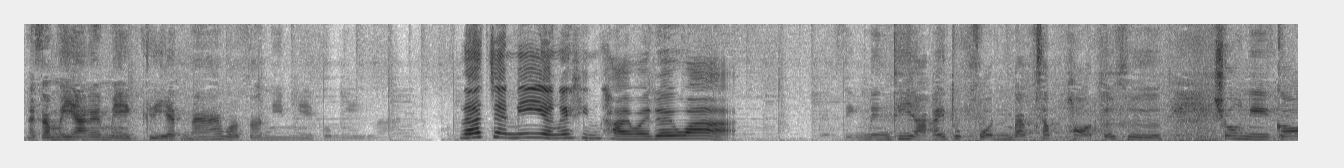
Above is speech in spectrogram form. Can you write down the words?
แล้วก็ไม่อยากให้แม่เกลียดนะว่าตอนนี้แม่ก็มีแล้วและเจนนี่ยังได้ทิ้งท้ายไว้ด้วยว่าสิ่งหนึ่งที่อยากให้ทุกคนแบบซัพพอร์ตก็คือ ช่วงนี้ก็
